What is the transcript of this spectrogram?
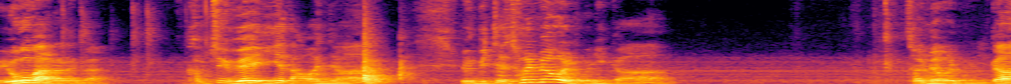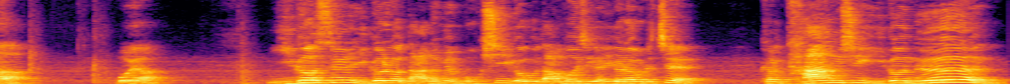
요거 말하는 거야. 갑자기 왜 이게 나왔냐? 여기 밑에 설명을 보니까 설명을 보니까 뭐야? 이것을 이걸로 나누면 몫이 이거고 나머지가 이거라고 그랬지? 그럼 당식 이거는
